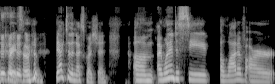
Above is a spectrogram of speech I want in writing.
All right. So back to the next question. Um, I wanted to see a lot of our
